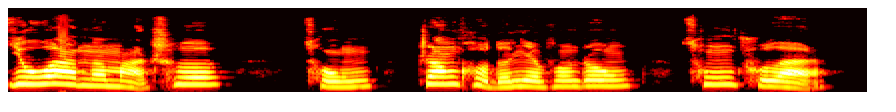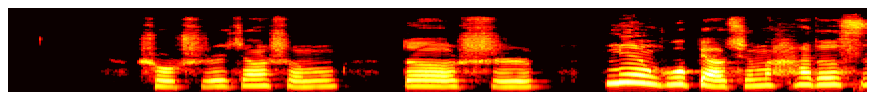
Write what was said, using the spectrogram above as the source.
幽暗的马车从张口的裂缝中冲出来。手持缰绳的是面无表情的哈德斯，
